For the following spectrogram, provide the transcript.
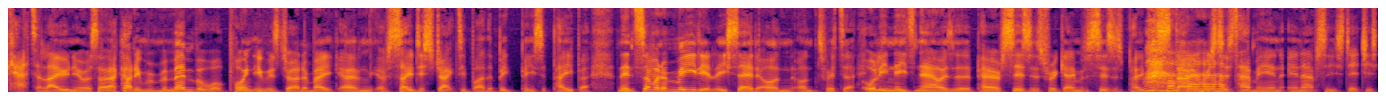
Catalonia or something. I can't even remember what point he was trying to make. Um, I was so distracted by the big piece of paper. And then someone immediately said on on Twitter, all he needs now is a pair of scissors for a game of scissors paper stone, which just had me in, in absolute stitches.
